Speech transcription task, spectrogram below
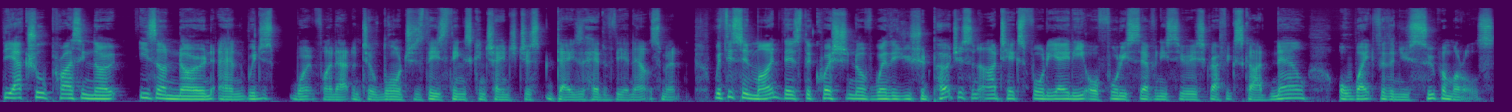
The actual pricing, though, is unknown and we just won't find out until launch as these things can change just days ahead of the announcement. With this in mind, there's the question of whether you should purchase an RTX 4080 or 4070 series graphics card now or wait for the new supermodels.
